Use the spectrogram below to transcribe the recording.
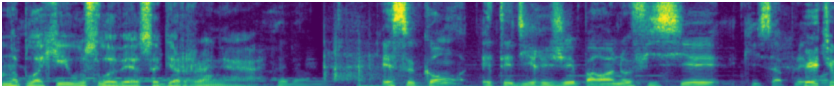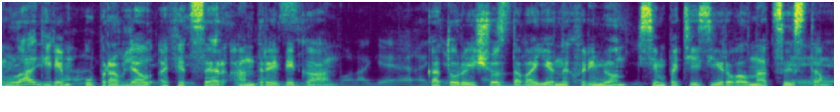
на плохие условия содержания. Этим лагерем управлял офицер Андре Беган, который еще с довоенных времен симпатизировал нацистам.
